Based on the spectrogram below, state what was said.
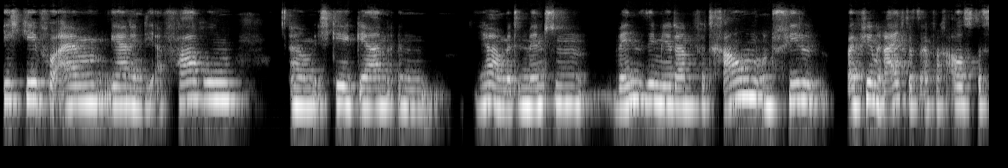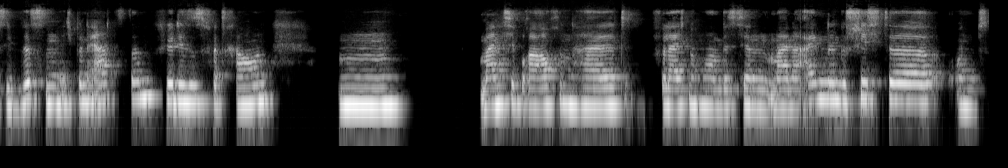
Ich gehe vor allem gerne in die Erfahrung. Ähm, ich gehe gern in, ja, mit den Menschen, wenn sie mir dann vertrauen und viel, bei vielen reicht es einfach aus, dass sie wissen, ich bin Ärztin für dieses Vertrauen. Mm, manche brauchen halt vielleicht noch mal ein bisschen meine eigene Geschichte und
